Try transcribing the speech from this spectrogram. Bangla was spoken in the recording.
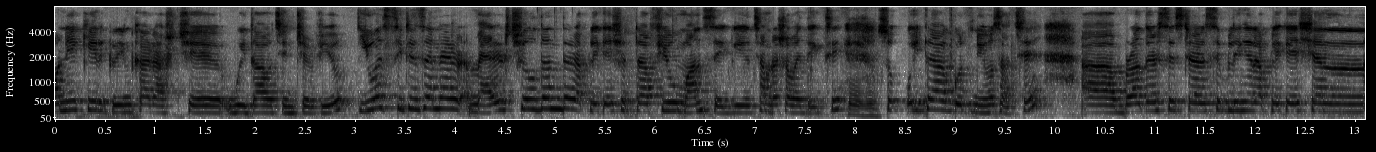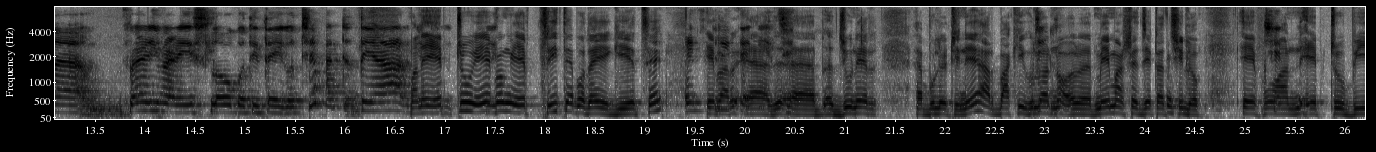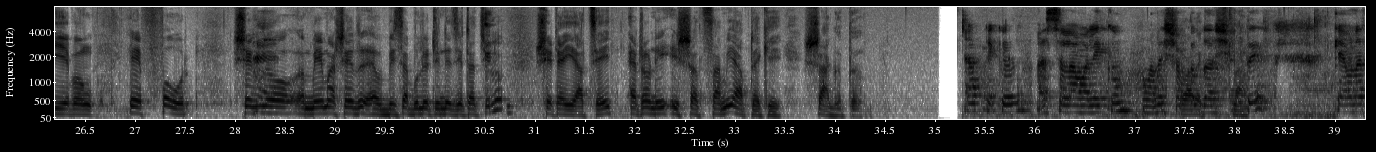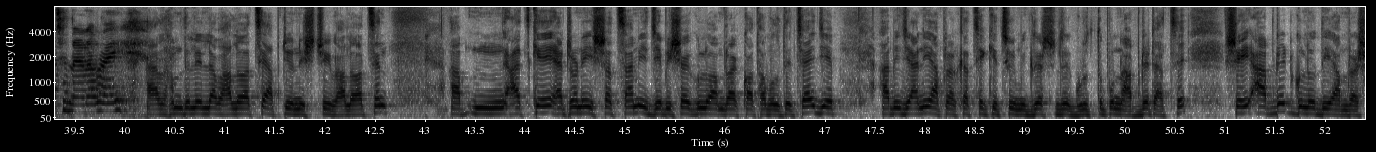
অনেকের গ্রিন কার্ড আসছে উইদাউট ইন্টারভিউ ইউএস সিটিজেনের ম্যারিড চিলড্রেনদের অ্যাপ্লিকেশনটা ফিউ মান্থস এগিয়েছে আমরা সবাই দেখছি। সো ওইটা গুড নিউজ আছে। ব্রাদার সিস্টার সিবলিং এর অ্যাপ্লিকেশন ভেরি ভেরি স্লো গতিতে এগোচ্ছে বাট দে আর মানে এফ টু এবং এফ থ্রিতে এগিয়েছে। F3 এবার এগিয়েছে। আহ, জুনের বুলেটিনে আর বাকিগুলো মে মাসে যেটা ছিল F one F two B এবং এফ ফোর সেগুলো হ্যাঁ। মে মাসের ভিসা বুলেটিনে যেটা ছিল সেটাই আছে। অ্যাটর্নি ইরশাদ সামি আপনাকে স্বাগত। আসসালামু আলাইকুম। আমাদের সকল দর্শকদের কেমন আছেন রানা ভাই? আলহামদুলিল্লাহ ভালো আছে আপনিও নিশ্চয়ই ভালো আছেন। আজকে অ্যাটর্নি ইরশাদ সামি যে বিষয়গুলো আমরা কথা বলতে চাই যে আমি জানি আপনার কাছে কিছু ইমিগ্রেশনের গুরুত্বপূর্ণ আপডেট আছে। সেই আপডেটগুলো দিয়ে আমরা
